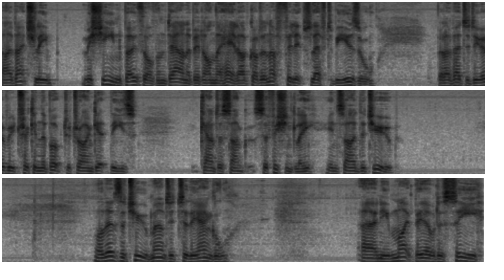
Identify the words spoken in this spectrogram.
I've actually machined both of them down a bit on the head. I've got enough Phillips left to be usable, but I've had to do every trick in the book to try and get these countersunk sufficiently inside the tube. Well, there's the tube mounted to the angle, and you might be able to see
